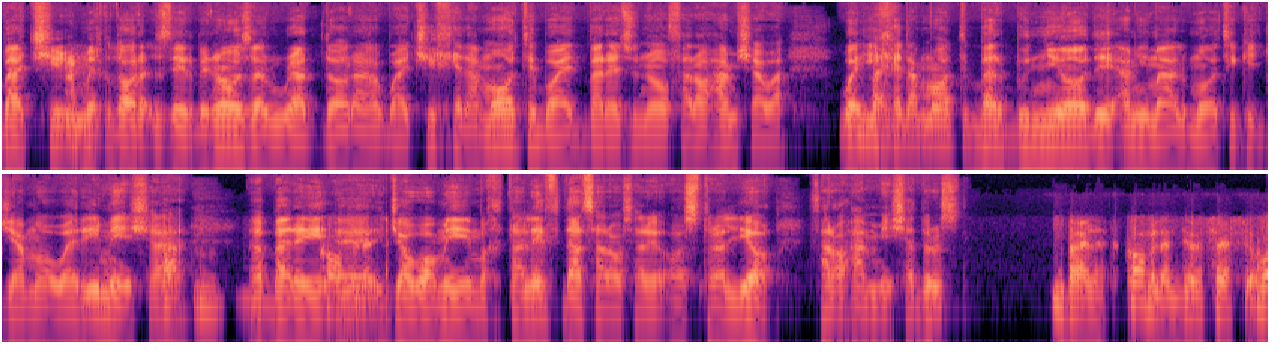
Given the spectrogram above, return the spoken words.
به چی مقدار زیربنا ضرورت داره و چی خدمات باید بر از اونا فراهم شود و این بله. خدمات بر بنیاد امی معلوماتی که جمعوری میشه برای جوامع مختلف در سراسر استرالیا فراهم میشه درست؟ بله کاملا درست است. و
